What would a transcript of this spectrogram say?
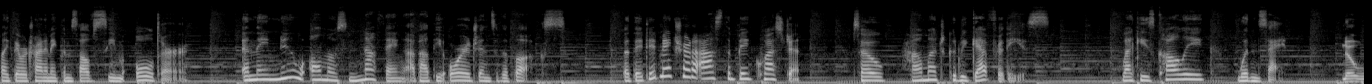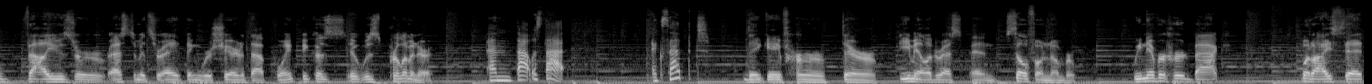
like they were trying to make themselves seem older, and they knew almost nothing about the origins of the books. But they did make sure to ask the big question so, how much could we get for these? Leckie's colleague wouldn't say. No values or estimates or anything were shared at that point because it was preliminary. And that was that. Except they gave her their email address and cell phone number. We never heard back, but I said,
